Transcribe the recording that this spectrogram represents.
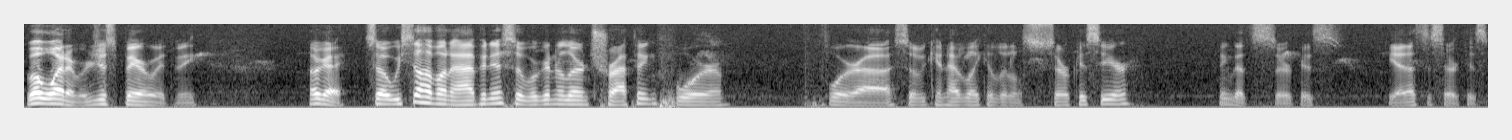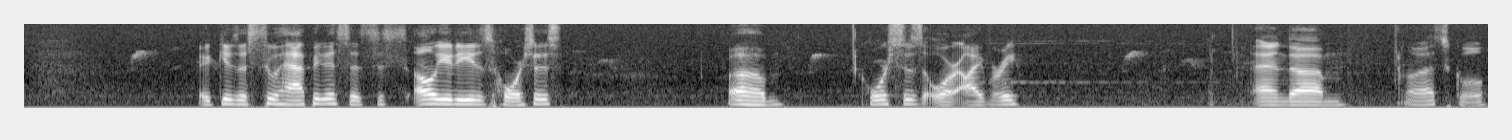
Well, whatever. Just bear with me. Okay, so we still have unhappiness, so we're gonna learn trapping for, for uh, so we can have like a little circus here. I think that's circus. Yeah, that's a circus. It gives us two happiness. It's just all you need is horses. Um, horses or ivory. And um, oh, that's cool.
